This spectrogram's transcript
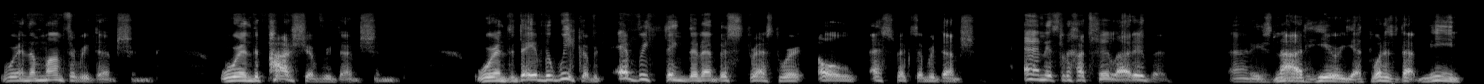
We're in the month of redemption. We're in the parsha of redemption. We're in the day of the week of it. Everything that I've stressed were all aspects of redemption. And it's lechatchila Rebbe. And he's not here yet. What does that mean?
